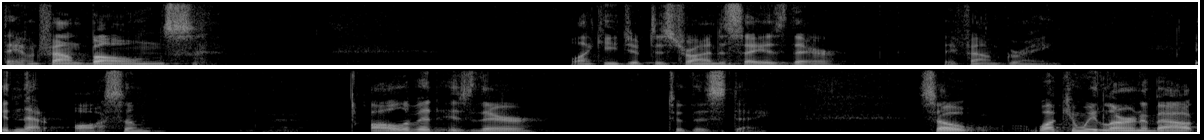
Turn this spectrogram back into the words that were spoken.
They haven't found bones like Egypt is trying to say is there. They found grain. Isn't that awesome? All of it is there to this day. So, what can we learn about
